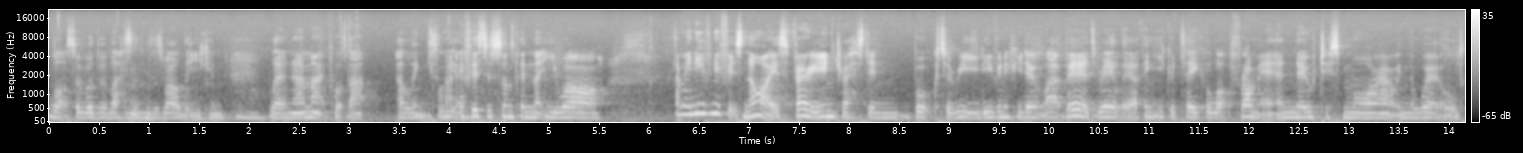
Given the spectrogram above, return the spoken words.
lots of other lessons as well that you can learn. And I might put that a link to Oh, that yeah. if this is something that you are. I mean, even if it's not, it's a very interesting book to read. Even if you don't like birds, really, I think you could take a lot from it and notice more out in the world.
